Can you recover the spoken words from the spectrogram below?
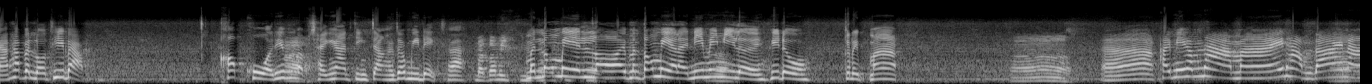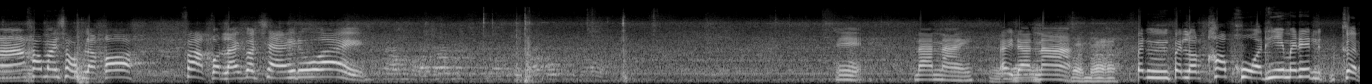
นะ ถ้าเป็นรถที่แบบ ครอบครัวที่มันแบบใช้งานจริงจังจะมีเด็กใช่ปะมันต้องมีมันต้องมีรอย มันต้องมีอะไรนี่ไม่มีเลย พี่ดูกริบมากอ่า อ่าใครมีคำถามไหมถามได้นะ เข้ามาชมแล้วก็ฝากกดไลค์กดแชร์ให้ด้วยนี่ด้านในไอ้ยด้านหน้า ด้านหน้า เป็นเป็นรถครอบครัวที่ไม่ได้เกิด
